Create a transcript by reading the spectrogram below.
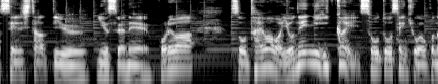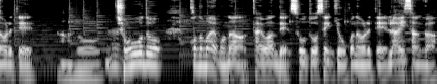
選したっていうニュースやね。これは、そう、台湾は4年に1回総統選挙が行われて、あの、うん、ちょうど、この前もな、台湾で総統選挙行われて、ライさんが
